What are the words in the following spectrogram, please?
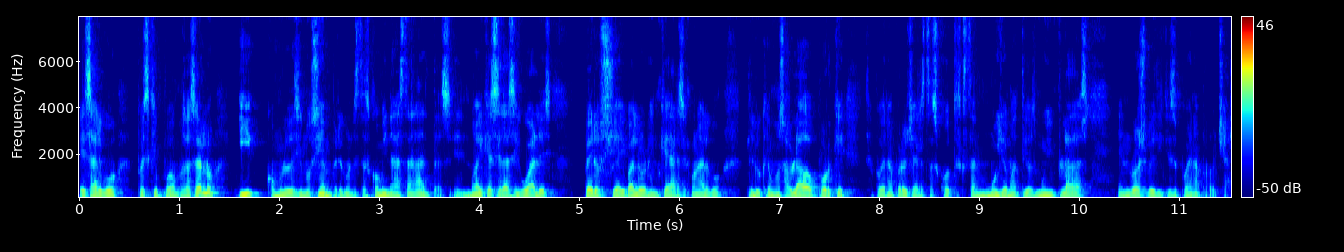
es algo pues que podemos hacerlo y como lo decimos siempre con estas combinadas tan altas, eh, no hay que hacerlas iguales, pero sí hay valor en quedarse con algo de lo que hemos hablado porque se pueden aprovechar estas cuotas que están muy llamativas, muy infladas en Rushbet y que se pueden aprovechar.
